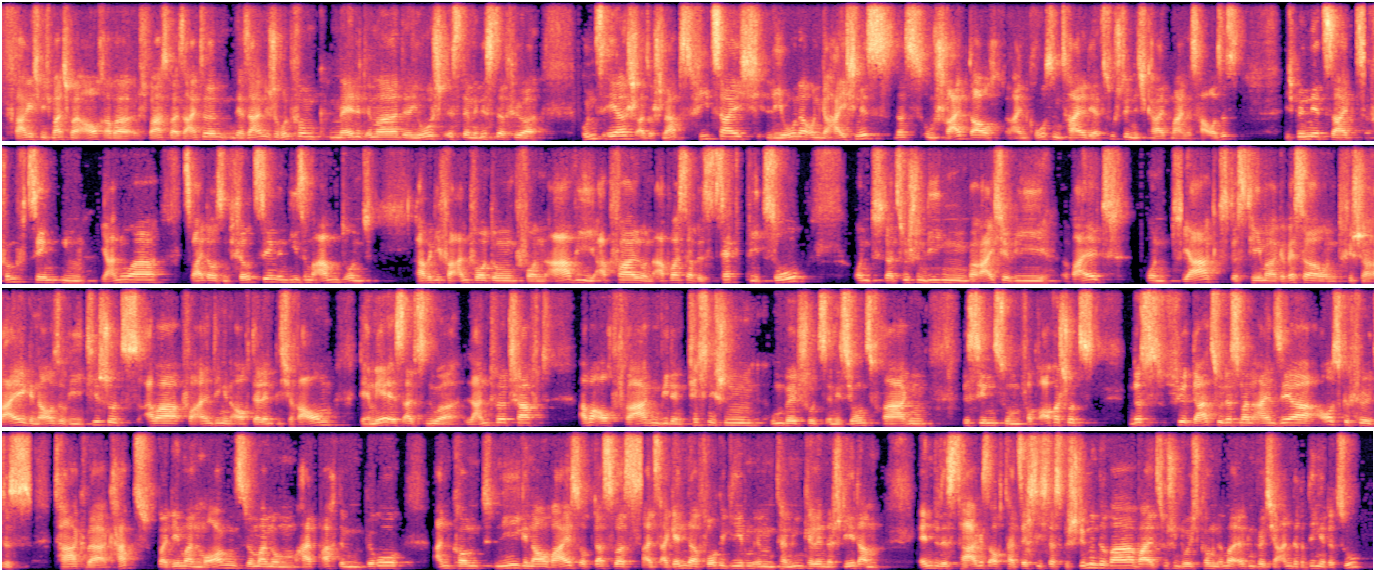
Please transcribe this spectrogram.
frage ich mich manchmal auch, aber Spaß beiseite. Der Saarländische Rundfunk meldet immer, der Joost ist der Minister für Hundsersch, also Schnaps, Viehzeich, Liona und Geheichnis. Das umschreibt auch einen großen Teil der Zuständigkeit meines Hauses. Ich bin jetzt seit 15. Januar 2014 in diesem Amt und habe die Verantwortung von A wie Abfall und Abwasser bis Z wie Zoo und dazwischen liegen Bereiche wie Wald und Jagd, das Thema Gewässer und Fischerei, genauso wie Tierschutz, aber vor allen Dingen auch der ländliche Raum, der mehr ist als nur Landwirtschaft, aber auch Fragen wie den technischen Umweltschutz, Emissionsfragen bis hin zum Verbraucherschutz. Und das führt dazu, dass man ein sehr ausgefülltes Tagwerk hat, bei dem man morgens, wenn man um halb acht im Büro ankommt, nie genau weiß, ob das, was als Agenda vorgegeben im Terminkalender steht, am Ende des Tages auch tatsächlich das Bestimmende war, weil zwischendurch kommen immer irgendwelche andere Dinge dazu.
